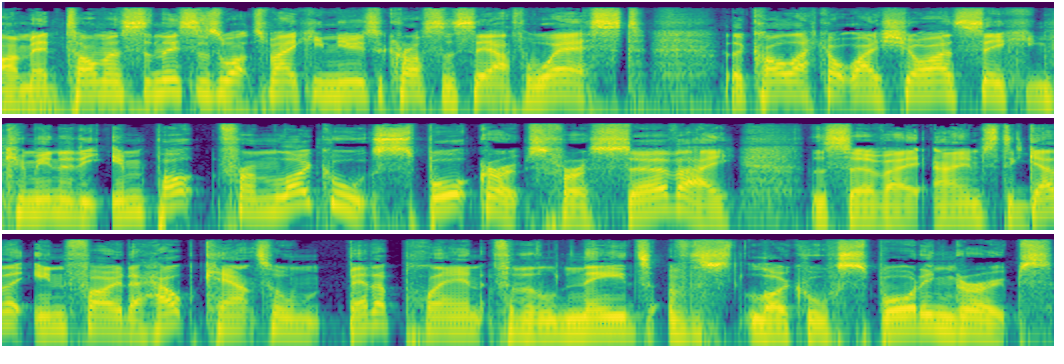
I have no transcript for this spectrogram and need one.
I'm Ed Thomas, and this is what's making news across the southwest. The Colac Otway Shire is seeking community input from local sport groups for a survey. The survey aims to gather info to help council better plan for the needs of the local sporting groups.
